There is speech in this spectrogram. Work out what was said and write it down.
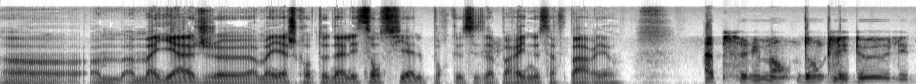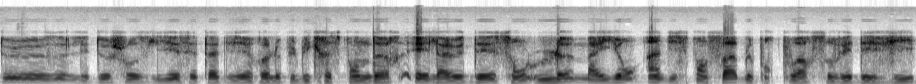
un, un, maillage un maillage cantonal essentiel pour que ces appareils ne servent pas à rien. Absolument. Donc les deux, les deux, les deux choses liées, c'est-à-dire le public responder et l'AED, sont le maillon indispensable pour pouvoir sauver des vies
